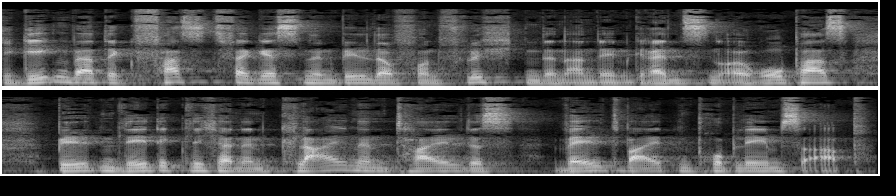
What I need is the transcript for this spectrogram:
Die gegenwärtig fast vergessenen Bilder von Flüchtenden an den Grenzen Europas bilden lediglich einen kleinen Teil des weltweiten Problems ab.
